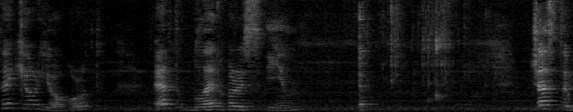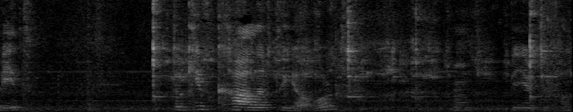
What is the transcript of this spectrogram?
Take your yogurt, add blackberries in, just a bit, to give color to yogurt. Beautiful.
